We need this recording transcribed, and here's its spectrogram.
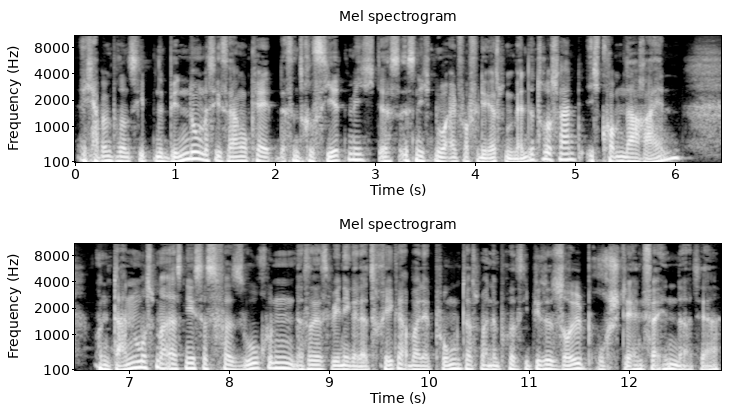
ich habe im Prinzip eine Bindung, dass ich sage, okay, das interessiert mich, das ist nicht nur einfach für den ersten Moment interessant, ich komme da rein und dann muss man als nächstes versuchen, das ist jetzt weniger der Träger, aber der Punkt, dass man im Prinzip diese Sollbruchstellen verhindert, ja.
